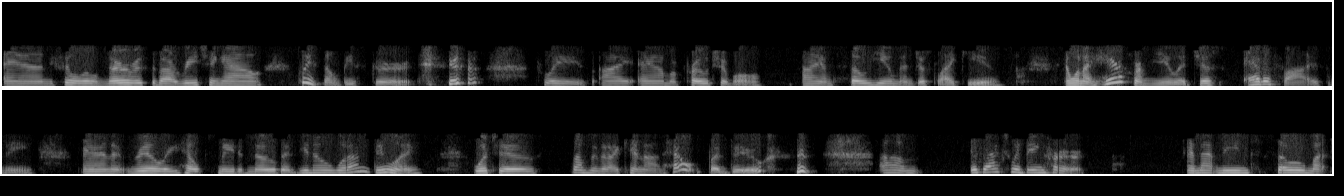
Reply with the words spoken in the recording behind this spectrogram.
and you feel a little nervous about reaching out, please don't be scared. please, I am approachable. I am so human just like you. And when I hear from you, it just edifies me and it really helps me to know that, you know, what I'm doing, which is something that I cannot help but do, um, is actually being heard. And that means so much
